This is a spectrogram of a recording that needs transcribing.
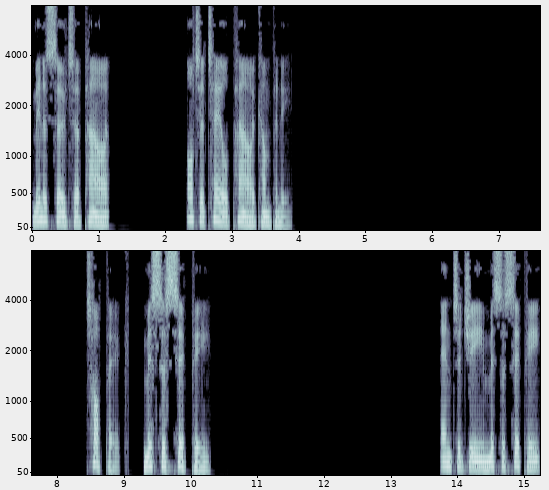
Minnesota Power. Otter Tail Power Company Mississippi Entergy Mississippi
